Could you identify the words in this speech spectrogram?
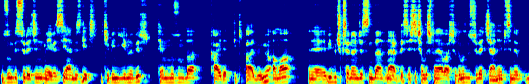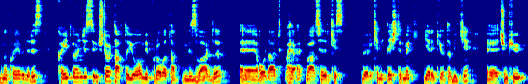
uzun bir sürecin meyvesi. Yani biz geç 2021 Temmuz'unda kaydettik albümü ama e, bir buçuk sene öncesinden neredeyse işte çalışmaya başladığımız bir süreç yani hepsini buna koyabiliriz. Kayıt öncesi 3-4 hafta yoğun bir prova takvimimiz vardı. Ee, orada artık bazı şeyleri kes, böyle kemikleştirmek gerekiyor tabii ki. Ee, çünkü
